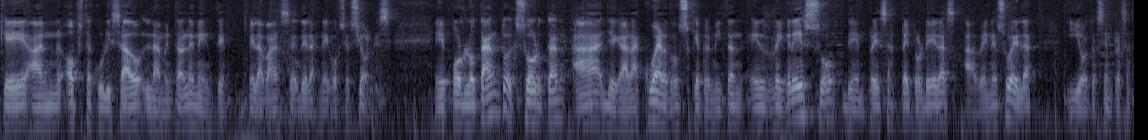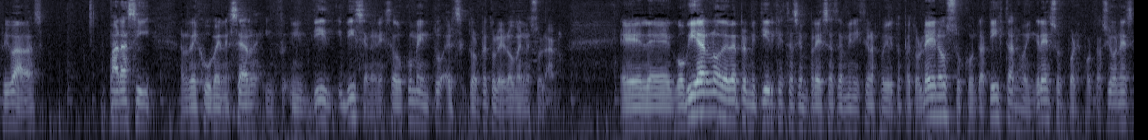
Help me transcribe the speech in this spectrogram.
que han obstaculizado lamentablemente el avance de las negociaciones. Eh, por lo tanto, exhortan a llegar a acuerdos que permitan el regreso de empresas petroleras a Venezuela y otras empresas privadas para así rejuvenecer, dicen en este documento, el sector petrolero venezolano. El eh, gobierno debe permitir que estas empresas administren los proyectos petroleros, sus contratistas, los ingresos por exportaciones,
